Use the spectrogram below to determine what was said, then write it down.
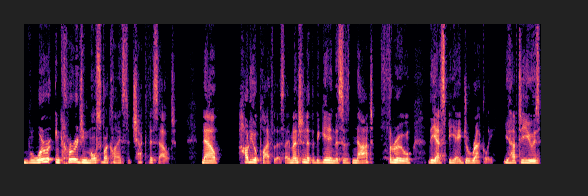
we're encouraging most of our clients to check this out. Now, how do you apply for this? I mentioned at the beginning, this is not through the SBA directly. You have to use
